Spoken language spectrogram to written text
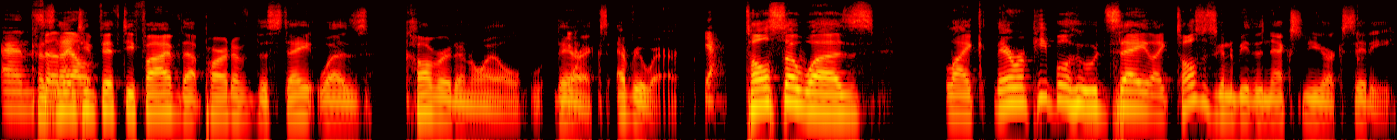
and Because so they'll 1955, that part of the state was covered in oil derricks everywhere. Yeah. Tulsa was like there were people who would say like Tulsa's going to be the next New York City.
